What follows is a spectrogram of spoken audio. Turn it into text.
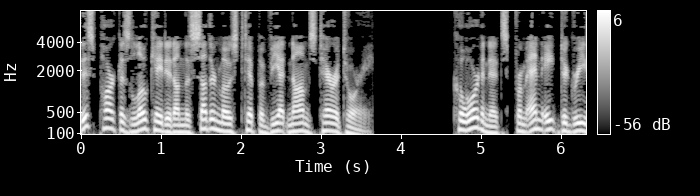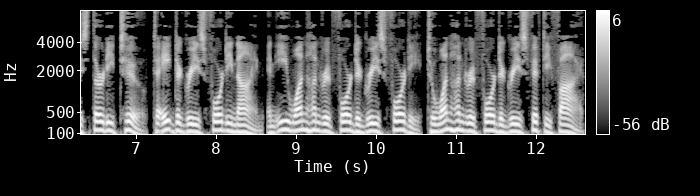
This park is located on the southernmost tip of Vietnam's territory. Coordinates from N 8 degrees 32 to 8 degrees 49 and E 104 degrees 40 to 104 degrees 55.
